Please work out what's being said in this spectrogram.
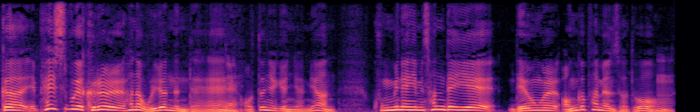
그러니까 페이스북에 글을 하나 올렸는데 네. 어떤 얘기였냐면 국민의힘 선대위의 내용을 언급하면서도 음.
